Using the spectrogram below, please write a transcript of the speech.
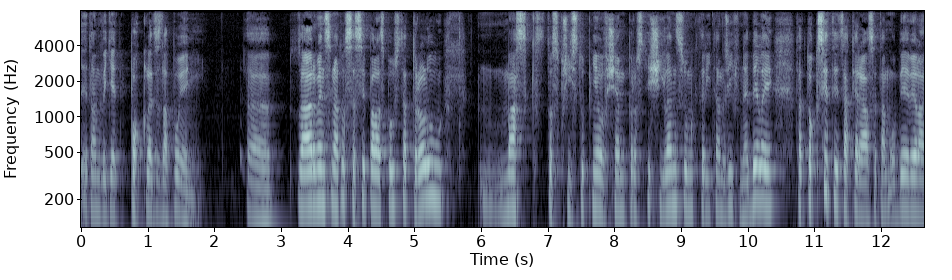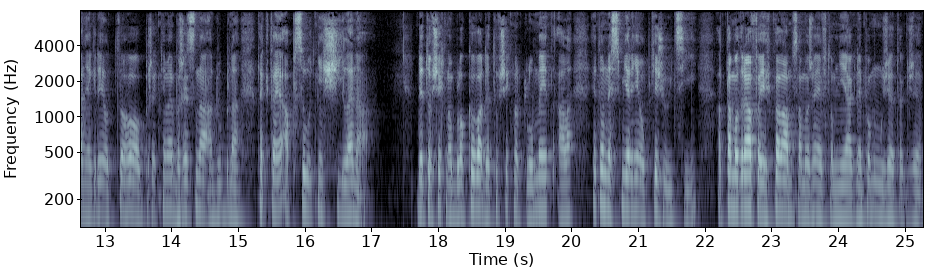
je tam vidět pokles zapojení. Eh, zároveň se na to sesypala spousta trolů, Musk to zpřístupnil všem prostě šílencům, který tam dřív nebyli. Ta toxicita, která se tam objevila někdy od toho, řekněme, března a dubna, tak ta je absolutně šílená. Jde to všechno blokovat, jde to všechno tlumit, ale je to nesmírně obtěžující. A ta modrá fajfka vám samozřejmě v tom nijak nepomůže, takže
